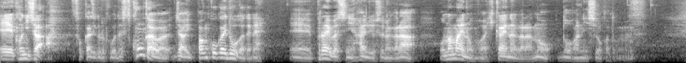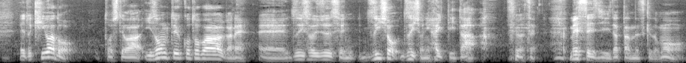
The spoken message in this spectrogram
えー、こんにちは。速稼塾の久保です。今回はじゃあ一般公開動画でね、えー、プライバシーに配慮しながらお名前の方は控えながらの動画にしようかと思います。えっ、ー、とキーワードとしては依存という言葉がね、え、随所随所に随所随所に入っていた すみませんメッセージだったんですけども、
